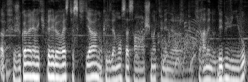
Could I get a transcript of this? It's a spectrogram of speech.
Hop, je vais quand même aller récupérer le reste ce qu'il y a, donc évidemment ça c'est un chemin qui, mène, euh, qui ramène au début du niveau.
